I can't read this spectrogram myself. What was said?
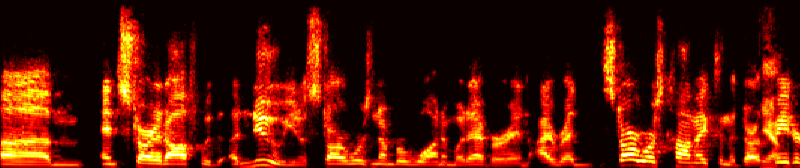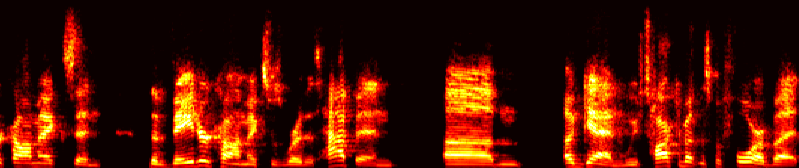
um, and started off with a new, you know, Star Wars number one and whatever. And I read the Star Wars comics and the Darth yeah. Vader comics, and the Vader comics was where this happened. Um, again, we've talked about this before, but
